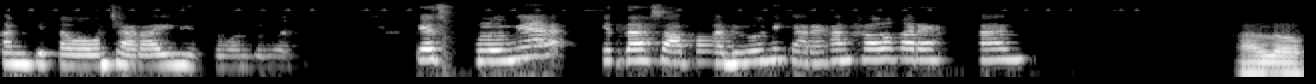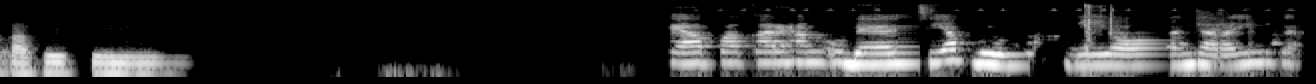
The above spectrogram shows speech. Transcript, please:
akan kita wawancarai nih, teman-teman. Oke, sebelumnya kita sapa dulu nih, Karehan. Halo, Karehan. Halo, Kak Vivi. Oke, apa Karehan udah siap belum di wawancara ini, Kak?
